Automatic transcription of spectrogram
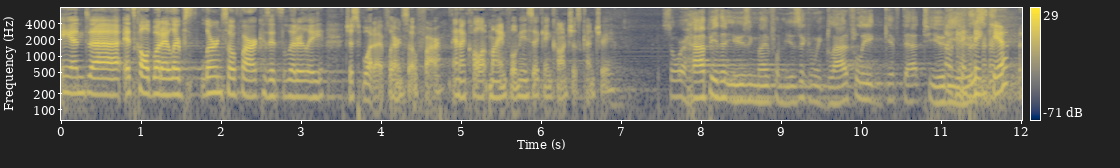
and uh, it's called What I Learned So Far because it's literally just what I've learned so far. And I call it Mindful Music in Conscious Country. So we're happy that you're using mindful music, and we gladly gift that to you to okay, use. Thank you.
